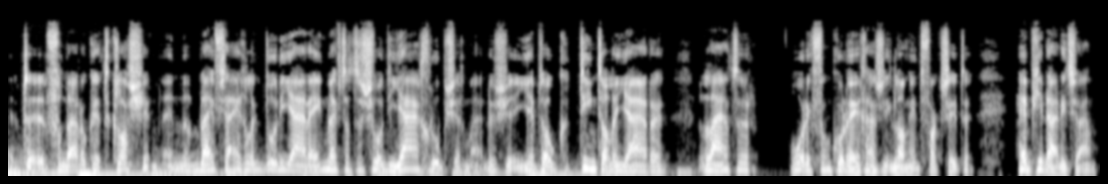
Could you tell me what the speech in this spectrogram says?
Het, uh, vandaar ook het klasje. En dat blijft eigenlijk door de jaren heen, blijft dat een soort jaargroep, zeg maar. Dus je hebt ook tientallen jaren later, hoor ik van collega's die lang in het vak zitten, heb je daar iets aan.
